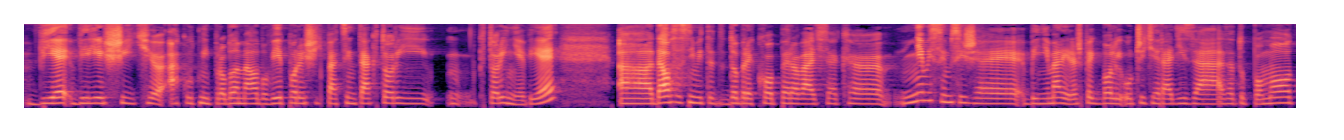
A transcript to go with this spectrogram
vie vyriešiť akutný problém alebo vie poriešiť pacienta, ktorý, ktorý nevie. A dalo sa s nimi teda dobre kooperovať, tak uh, nemyslím si, že by nemali rešpekt, boli určite radi za, za tú pomoc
